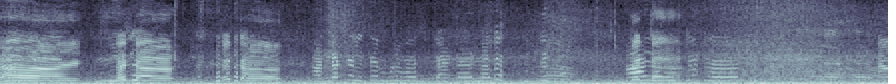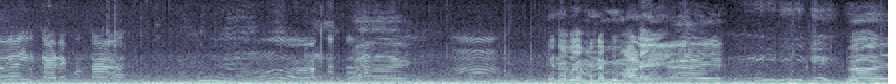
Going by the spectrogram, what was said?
ಹಾಯ್ ಟಾಟಾ ಟಾಟಾ ಅಣ್ಣ ಕಲಿತೇನೆ ಬಿಡ್ಬೇಕು ಟಾಟಾ ಅನ್ನೋದು. ಟಾಟಾ ನಾವೇ ಇಲ್ಲಿ ಗಾಡಿ ಕುಂತ ಹಾಯ್ ಹ್ಮ್. ಏ ನವ್ಯ ನಮ್ಮಿ ಮಾಡೆ ಹಾಯ್ ಹಾಯ್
